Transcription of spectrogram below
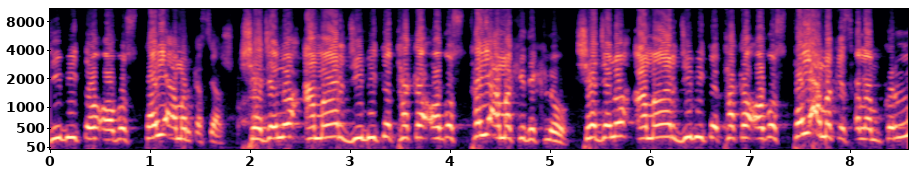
জীবিত অবস্থায় আমার কাছে আসলো। সে যেন আমার জীবিত থাকা অবস্থায় আমাকে দেখল। সে যেন আমার জীবিত থাকা অবস্থায় আমাকে সালাম করল।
